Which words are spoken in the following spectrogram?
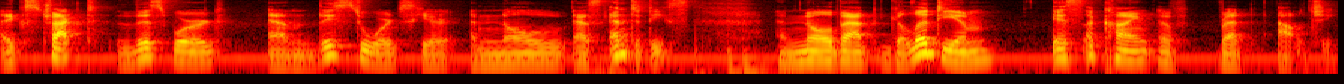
extract this word and these two words here and know as entities and know that gelidium is a kind of red algae.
